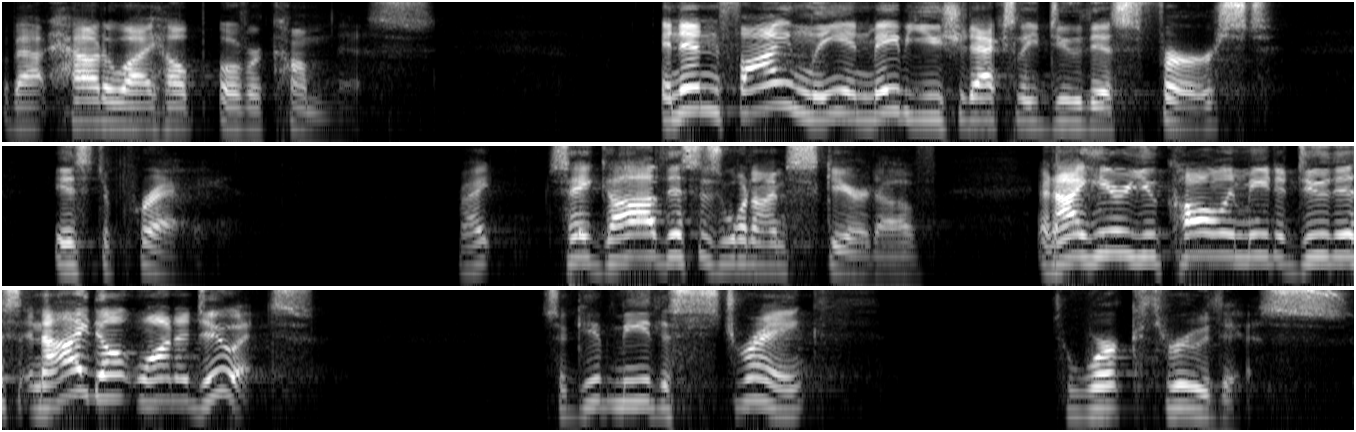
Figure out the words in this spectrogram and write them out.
about how do I help overcome this. And then finally, and maybe you should actually do this first, is to pray. Say, God, this is what I'm scared of. And I hear you calling me to do this, and I don't want to do it. So give me the strength to work through this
